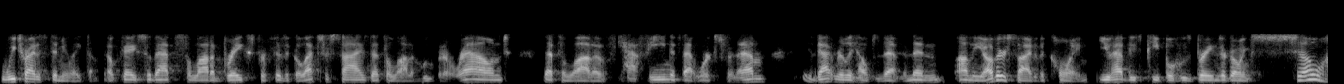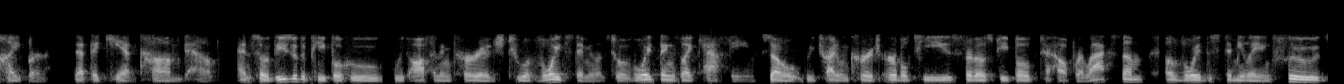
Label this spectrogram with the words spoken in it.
we try to stimulate them. Okay. So that's a lot of breaks for physical exercise. That's a lot of moving around. That's a lot of caffeine if that works for them. That really helps them. And then on the other side of the coin, you have these people whose brains are going so hyper that they can't calm down. And so these are the people who we often encourage to avoid stimulants, to avoid things like caffeine. So we try to encourage herbal teas for those people to help relax them, avoid the stimulating foods.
